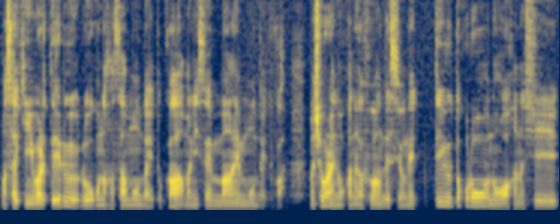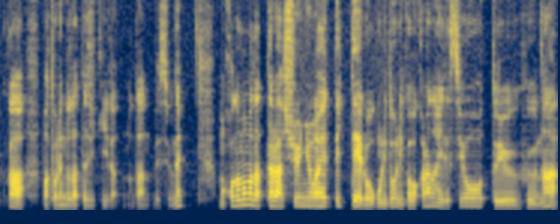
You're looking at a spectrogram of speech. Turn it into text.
まあ、最近言われている老後の破産問題とか、まあ、2000万円問題とか、まあ、将来のお金が不安ですよねっていうところのお話が、まあ、トレンドだった時期だったんですよね。まあ、このままだったら収入は減っていって老後にどうにかわからないですよというふうな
